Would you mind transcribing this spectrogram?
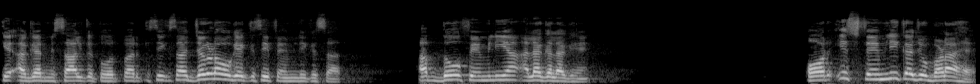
کہ اگر مثال کے طور پر کسی کے ساتھ جھگڑا ہو گیا کسی فیملی کے ساتھ، اب دو فیملیاں الگ الگ ہیں۔ اور اس فیملی کا جو بڑا ہے،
